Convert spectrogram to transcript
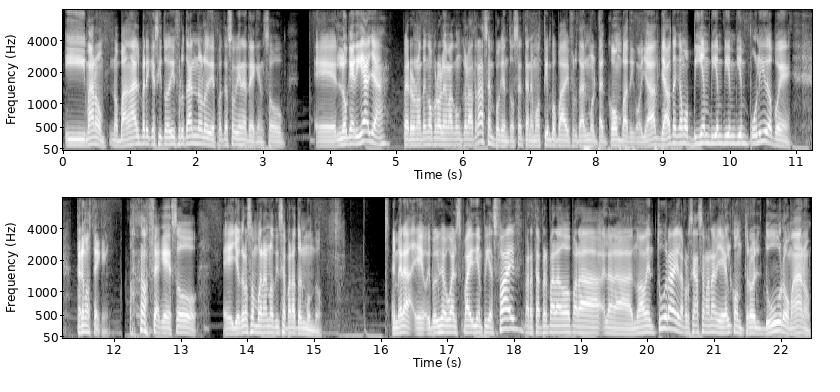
Y, mano, nos van a dar brequecito de disfrutárnoslo. Y después de eso viene Tekken. So, eh, lo quería ya, pero no tengo problema con que lo atrasen porque entonces tenemos tiempo para disfrutar Mortal Kombat. Digo, ya, ya lo tengamos bien, bien, bien, bien pulido, pues tenemos Tekken. o sea que eso eh, yo creo que son buenas noticias para todo el mundo. Y mira, eh, hoy voy a jugar Spidey en PS5 para estar preparado para la, nueva aventura y la próxima semana me llega el control duro, mano.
